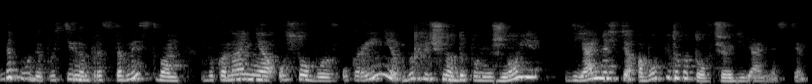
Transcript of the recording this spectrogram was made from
не буде постійним представництвом виконання особою в Україні виключно допоміжної діяльності або підготовчої діяльності.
